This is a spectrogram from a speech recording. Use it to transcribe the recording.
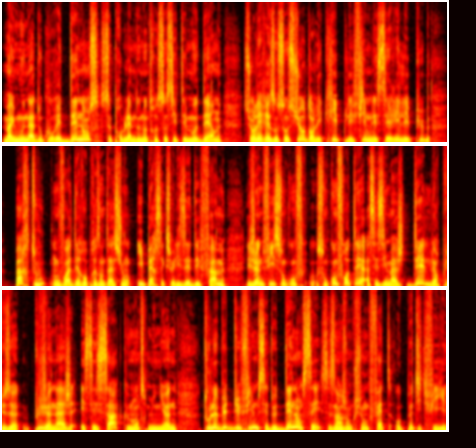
Maimouna Doucouré dénonce ce problème de notre société moderne. Sur les réseaux sociaux, dans les clips, les films, les séries, les pubs, Partout, on voit des représentations hypersexualisées des femmes. Les jeunes filles sont, conf- sont confrontées à ces images dès leur plus, plus jeune âge, et c'est ça que montre Mignonne. Tout le but du film, c'est de dénoncer ces injonctions faites aux petites filles.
